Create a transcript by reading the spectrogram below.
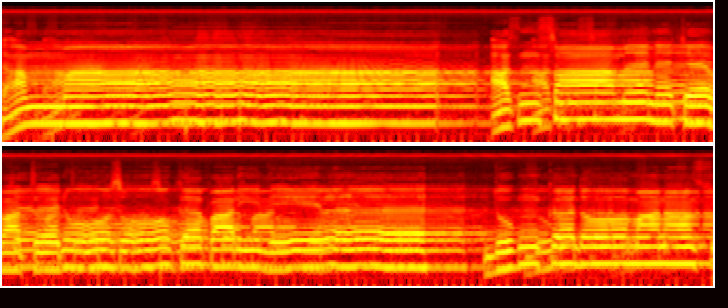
ධම්මා අස්සාමනච වතනෝ සෝක පරිදේව දුක්කදෝ මනස්සුපායාසා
